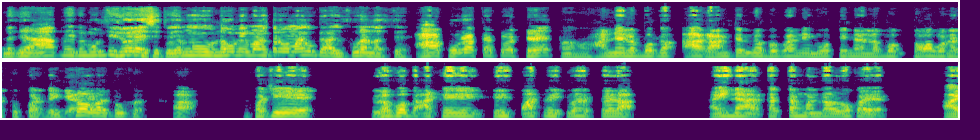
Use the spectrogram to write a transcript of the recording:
અને જે આ આપણે મૂર્તિ જોઈ રહી છે તો એમનું નવું નિર્માણ કરવામાં આવ્યું કે આ પુરાણ છે આ પુરાતત્વ છે. આને લગભગ આ રામચંદ્ર ભગવાનની મૂર્તિને લગભગ સો વર્ષ ઉપર થઈ ગયા સો વર્ષ ઉપર. હા પછી લગભગ આથી ત્રીસ પાંત્રીસ વર્ષ પહેલા અહીંના સત્સંગ મંડળ લોકોએ આ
